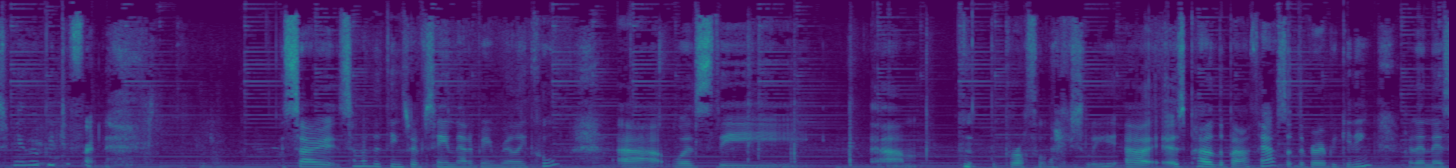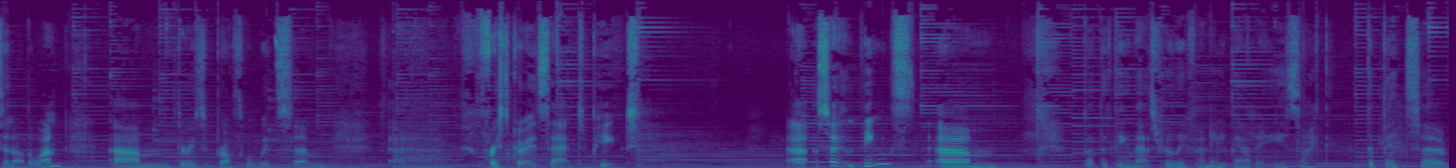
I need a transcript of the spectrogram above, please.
to be a little bit different. So some of the things we've seen that have been really cool uh, was the um, the brothel actually uh, as part of the bathhouse at the very beginning and then there's another one um, there is a brothel with some uh, frescoes that depict uh, certain things um, but the thing that's really funny about it is like the beds are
